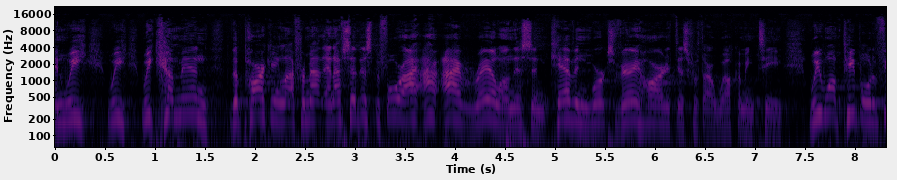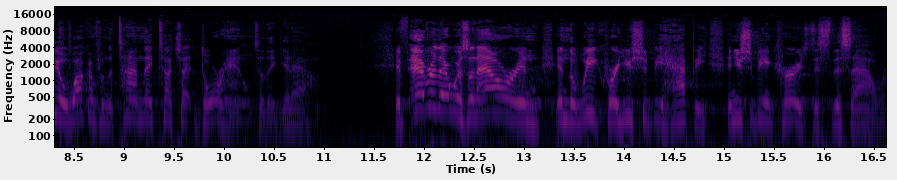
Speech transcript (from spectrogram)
and we, we, we come in the parking lot from out, and I've said this before, I, I, I rail on this, and Kevin works very hard at this with our welcoming team. We want people to feel welcome from the time they touch that door handle till they get out. If ever there was an hour in, in the week where you should be happy and you should be encouraged, it's this hour.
